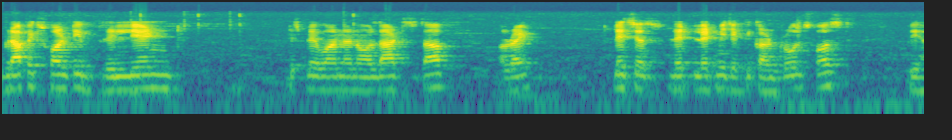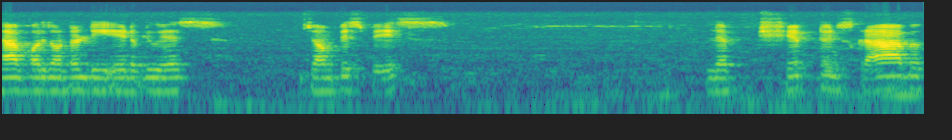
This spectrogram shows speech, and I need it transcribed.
graphics quality brilliant display one and all that stuff. All right. Let's just let let me check the controls first. We have horizontal D A W S jump is space left shift and grab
